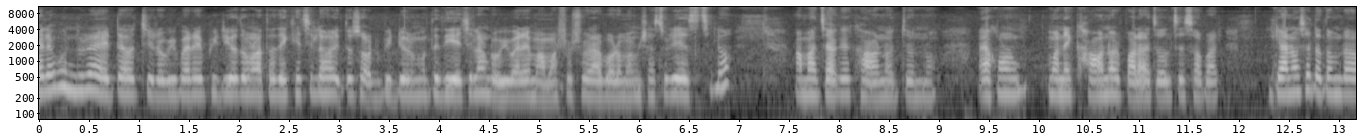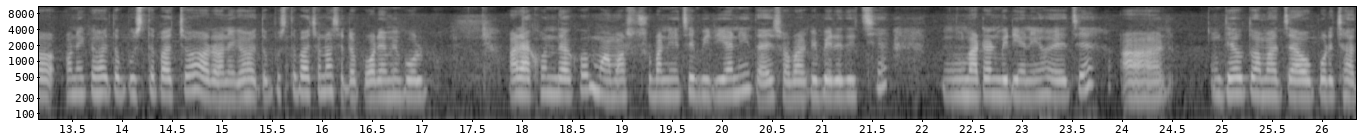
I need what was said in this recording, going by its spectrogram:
হ্যালো বন্ধুরা, এটা হচ্ছে রবিবারের ভিডিও তোমরা তো দেখেছিলে হয়তো শর্ট ভিডিওর মধ্যে দিয়েছিলাম। রবিবারে মামা শ্বশুর আর বড় মামি শাশুড়ি এসেছিল আমার যাকে খাওয়ানোর জন্য। এখন মানে খাওয়ানোর পালা চলছে সবার। কেন সেটা তোমরা অনেকে হয়তো বুঝতে পারছ আর অনেকে হয়তো বুঝতে পারছ না, সেটা পরে আমি বলব। আর এখন দেখো, মামা শ্বশুর বানিয়েছে বিরিয়ানি, তাই সবাইকে বেড়ে দিচ্ছে। মাটন বিরিয়ানি হয়েছে। আর যেহেতু আমার যা ওপরে ছাদ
